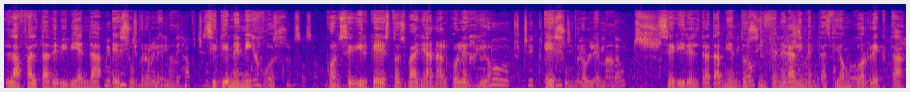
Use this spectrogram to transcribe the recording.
La falta de vivienda es un problema. Si tienen hijos, conseguir que estos vayan al colegio es un problema. Seguir el tratamiento sin tener alimentación correcta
